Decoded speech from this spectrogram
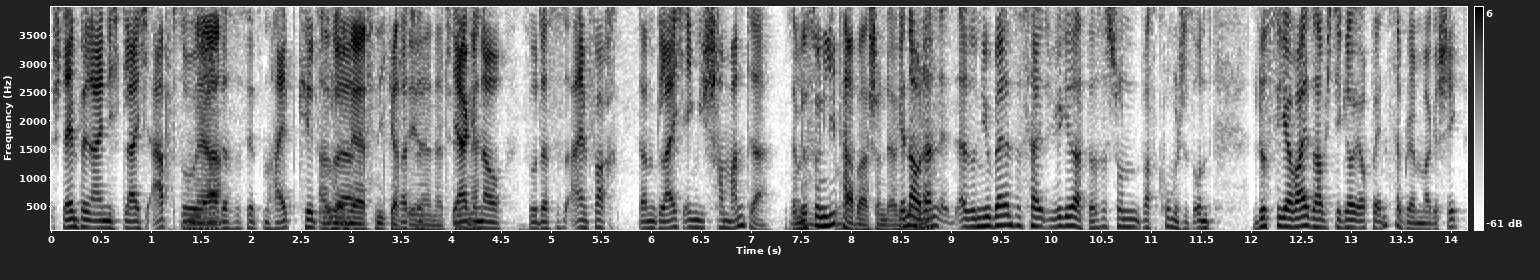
stempeln eigentlich gleich ab, so ja, Ja. das ist jetzt ein Hype-Kit. Also oder in der Sneaker-Szene natürlich, Ja, ne? genau. So, das ist einfach dann gleich irgendwie charmanter. So Dann bist du ein so- Liebhaber schon irgendwie. Genau, ne? dann, also New Balance ist halt, wie gesagt, das ist schon was komisches. Und lustigerweise habe ich dir, glaube ich, auch bei Instagram mal geschickt.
